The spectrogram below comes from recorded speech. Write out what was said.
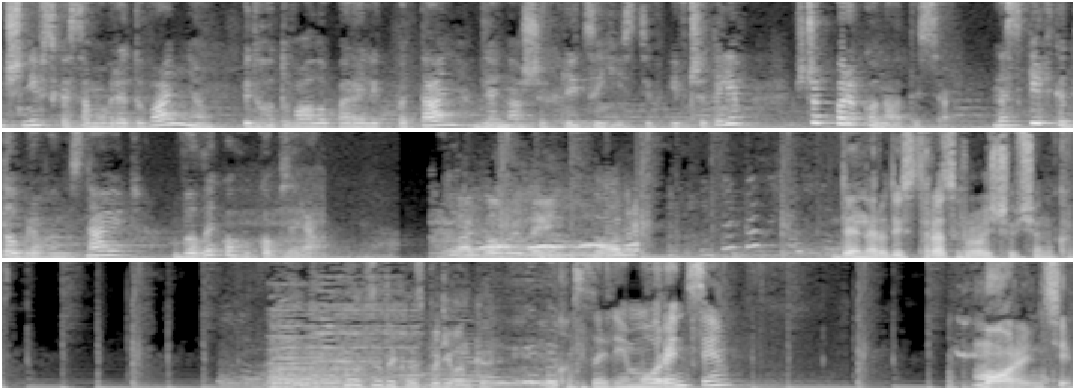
Учнівське самоврядування підготувало перелік питань для наших ліцеїстів і вчителів, щоб переконатися, наскільки добре вони знають великого кобзаря. Так, добрий день. Де народився Тарас Григорович Шевченко? Оце так несподіванка. В селі Моринці. Моренці.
